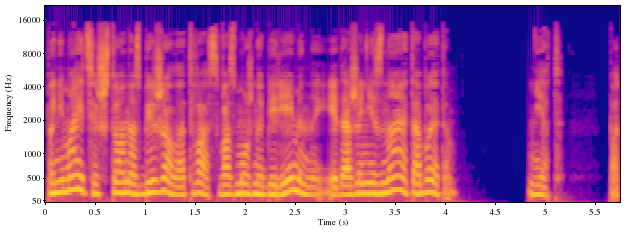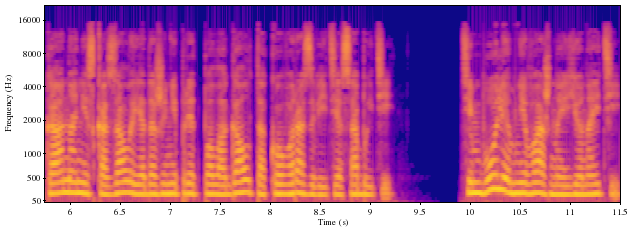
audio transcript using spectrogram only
«Понимаете, что она сбежала от вас, возможно, беременной, и даже не знает об этом?» «Нет. Пока она не сказала, я даже не предполагал такого развития событий. Тем более мне важно ее найти.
